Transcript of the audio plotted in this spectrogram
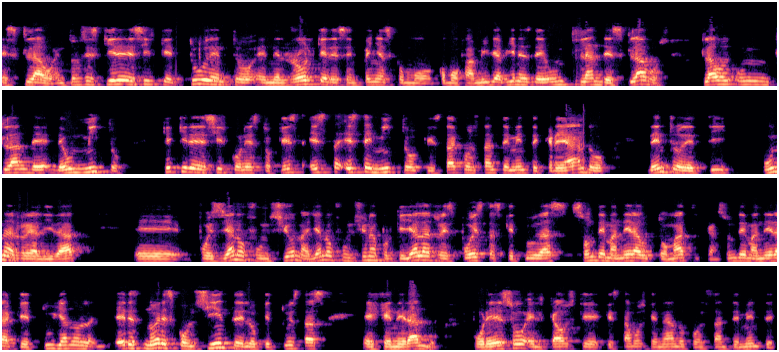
esclavo. Entonces quiere decir que tú dentro, en el rol que desempeñas como, como familia, vienes de un clan de esclavos, un clan de, de un mito. ¿Qué quiere decir con esto? Que este, mito que está constantemente creando dentro de ti una realidad, eh, pues ya no funciona, ya no funciona porque ya las respuestas que tú das son de manera automática, son de manera que tú ya no eres, no eres consciente de lo que tú estás eh, generando. Por eso el caos que, estamos generando constantemente.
